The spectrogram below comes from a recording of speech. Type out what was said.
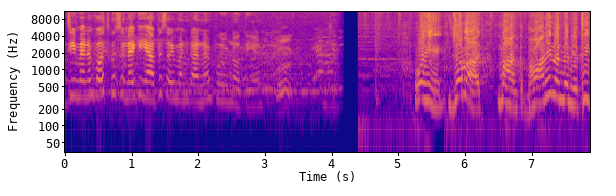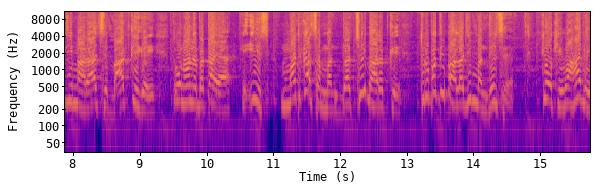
जी मैंने बहुत कुछ सुना है कि यहाँ पे सभी मनोकामना पूर्ण होती है। वहीं जब आज महंत भवानी नंदन यति जी महाराज से बात की गई तो उन्होंने बताया कि इस मठ का संबंध दक्षिण भारत के तिरुपति बालाजी मंदिर से क्योंकि वहाँ भी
